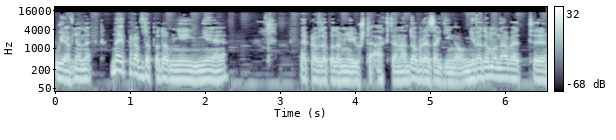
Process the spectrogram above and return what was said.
ujawnione. Najprawdopodobniej nie. Najprawdopodobniej już te akta na dobre zaginą. Nie wiadomo nawet, y,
